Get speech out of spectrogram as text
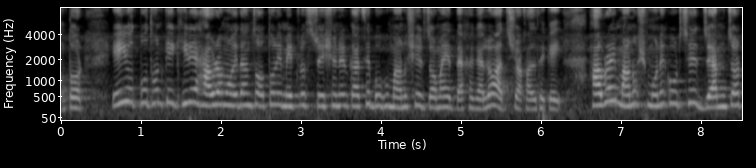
অন্তর। এই উদ্বোধনকে ঘিরে হাওড়া ময়দান চত্বরে মেট্রো স্টেশনের কাছে বহু মানুষের জমায়েত দেখা গেল আজ সকাল থেকেই। হাওড়ায় মানুষ মনে করছে জ্যামজট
